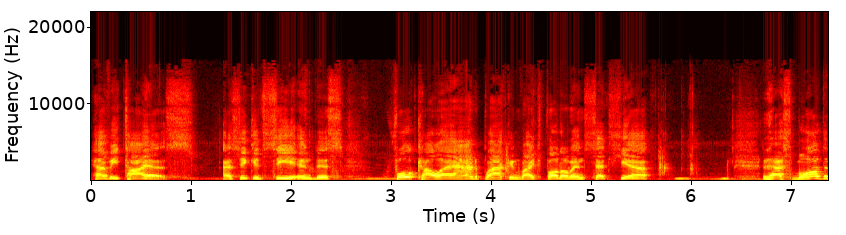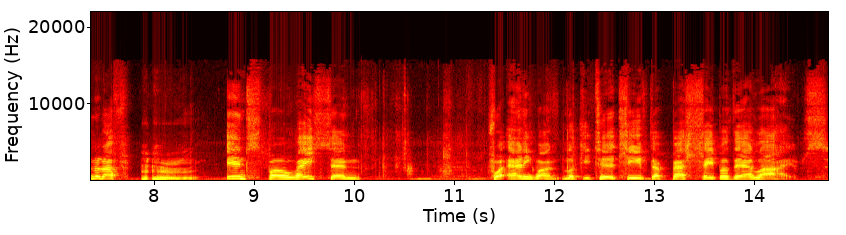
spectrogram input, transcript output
heavy tires. As you can see in this full color and black and white photo inset here, it has more than enough inspiration for anyone looking to achieve the best shape of their lives.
